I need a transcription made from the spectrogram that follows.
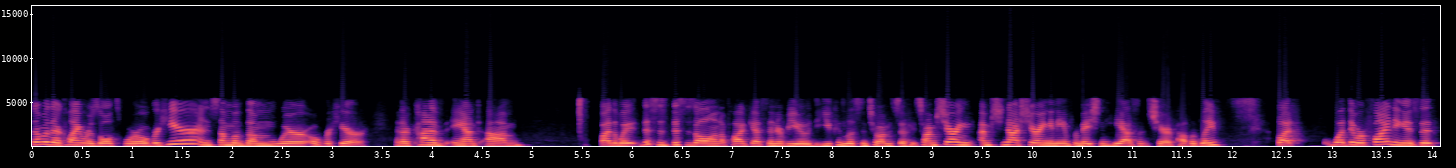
some of their client results were over here, and some of them were over here, and they're kind of and um, by the way, this is this is all on a podcast interview that you can listen to him. So, so I'm sharing. I'm not sharing any information he hasn't shared publicly, but what they were finding is that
